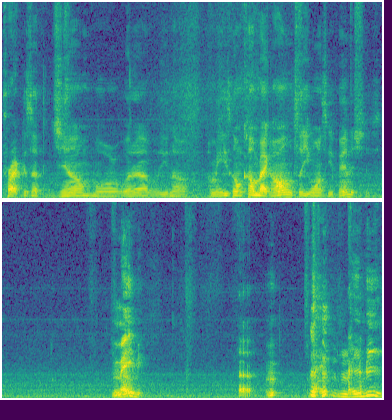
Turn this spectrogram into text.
practice at the gym or whatever? You know, I mean, he's gonna come back home to you once he finishes. Maybe. Uh, Maybe.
